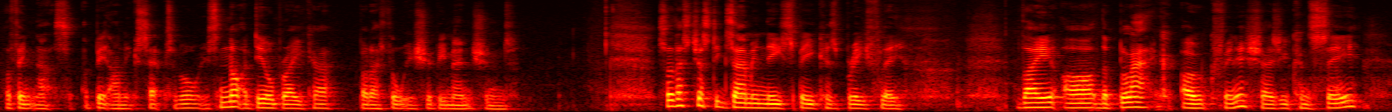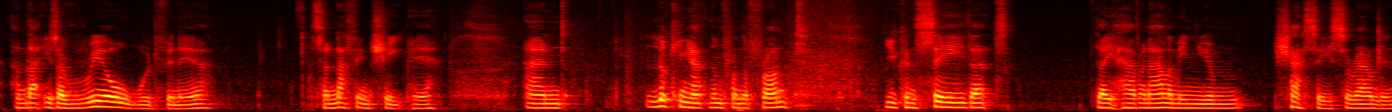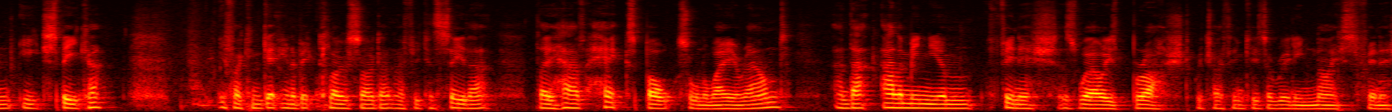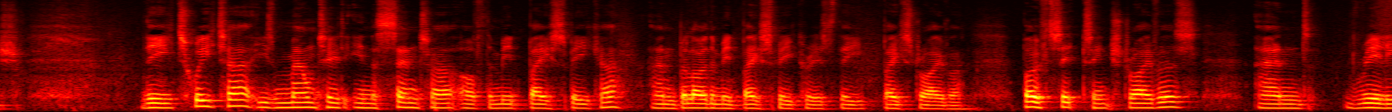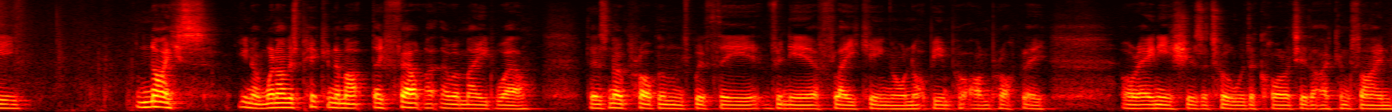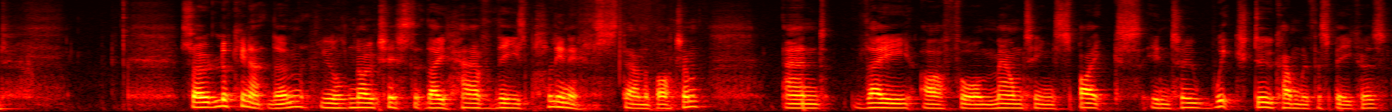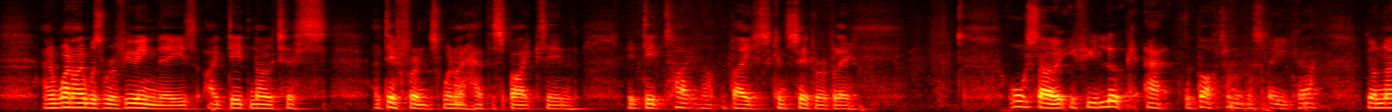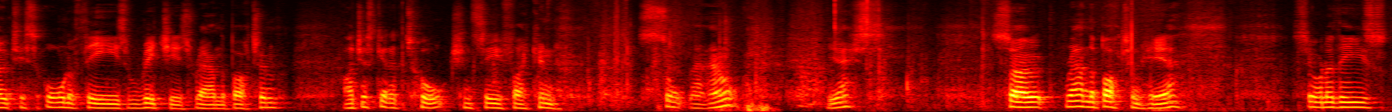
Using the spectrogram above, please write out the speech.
I think that's a bit unacceptable. It's not a deal breaker, but I thought it should be mentioned. So let's just examine these speakers briefly. They are the black oak finish, as you can see, and that is a real wood veneer, so nothing cheap here. And looking at them from the front, you can see that they have an aluminium chassis surrounding each speaker. If I can get in a bit closer, I don't know if you can see that. They have hex bolts all the way around and that aluminium finish as well is brushed, which I think is a really nice finish. The tweeter is mounted in the centre of the mid bass speaker and below the mid bass speaker is the bass driver. Both six inch drivers and really nice. You know, when I was picking them up, they felt like they were made well. There's no problems with the veneer flaking or not being put on properly or any issues at all with the quality that I can find. So looking at them, you'll notice that they have these plinths down the bottom and they are for mounting spikes into, which do come with the speakers. And when I was reviewing these, I did notice a difference when I had the spikes in. It did tighten up the bass considerably. Also, if you look at the bottom of the speaker, you'll notice all of these ridges round the bottom. I'll just get a torch and see if I can sort that out. Yes. So round the bottom here, see all of these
